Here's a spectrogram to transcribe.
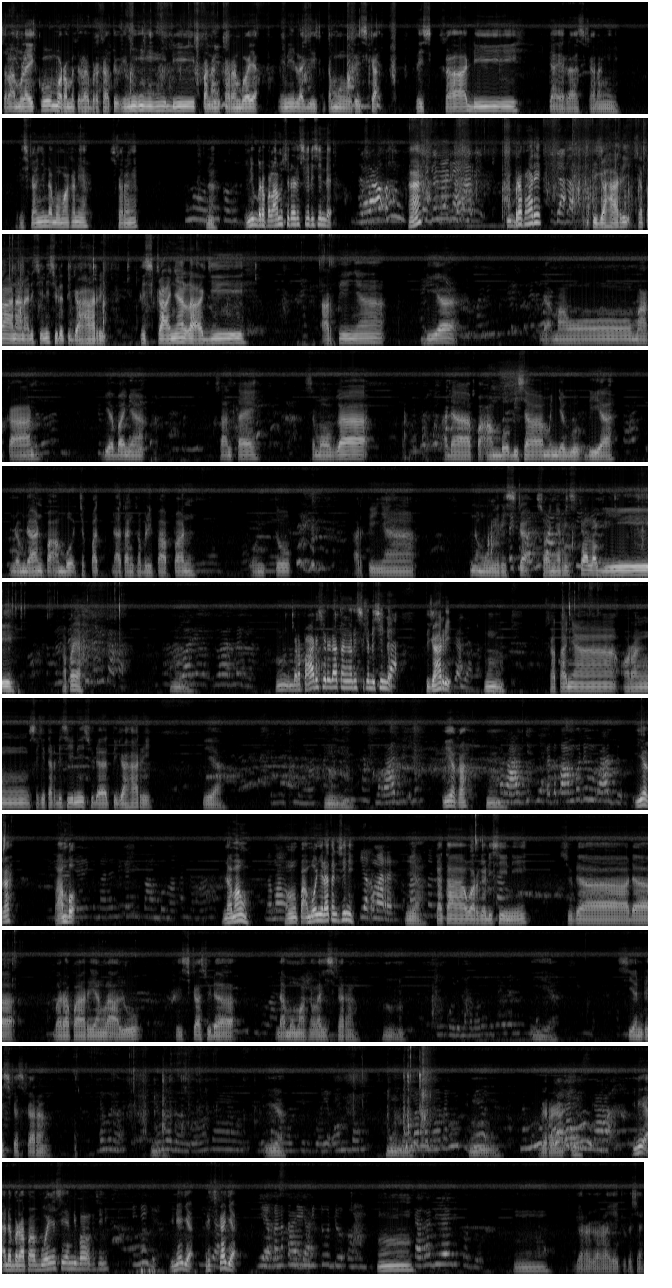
Assalamualaikum warahmatullahi wabarakatuh. Ini di Panangkaran Buaya. Ini lagi ketemu Rizka. Rizka di daerah sekarang ini. Rizkanya tidak mau makan ya sekarang ya. Nah, ini berapa lama sudah Rizka di sini, Dek? Hah? Berapa hari? Tiga hari. Kata anak-anak di sini sudah tiga hari. Rizkanya lagi artinya dia tidak mau makan dia banyak santai. Semoga ada Pak Ambo bisa menjaga dia. Mudah-mudahan Pak Ambo cepat datang ke Balikpapan untuk artinya nemui Rizka. Soalnya Rizka lagi apa ya? Hmm. Hmm, berapa hari sudah datang Rizka di sini? Tiga hari? Hmm. katanya orang sekitar di sini sudah tiga hari Iya. Hmm. Merajuk. Iya kah? Hmm. Merajuk ya. Kata Pak Ambo dia merajuk. Iya kah? Pak Ambo? Dari kemarin dikasih Pak Ambo makan gak mau. Nggak mau? Gak mau. Oh, Pak Ambonya datang ke sini? Iya kemarin. Iya. Kata warga di sini sudah ada beberapa hari yang lalu Rizka sudah tidak mau makan lagi sekarang. Hmm. Iya. Sian Rizka sekarang. Dia Iya. ompong. Hmm. Hmm. Ini. Ada berapa buaya sih yang dibawa ke sini? Ini aja. Ini aja, Rizka aja. Iya, karena kan dia yang dituduh. Hmm. Karena dia yang dituduh. Hmm. Gara-gara itu kesian.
